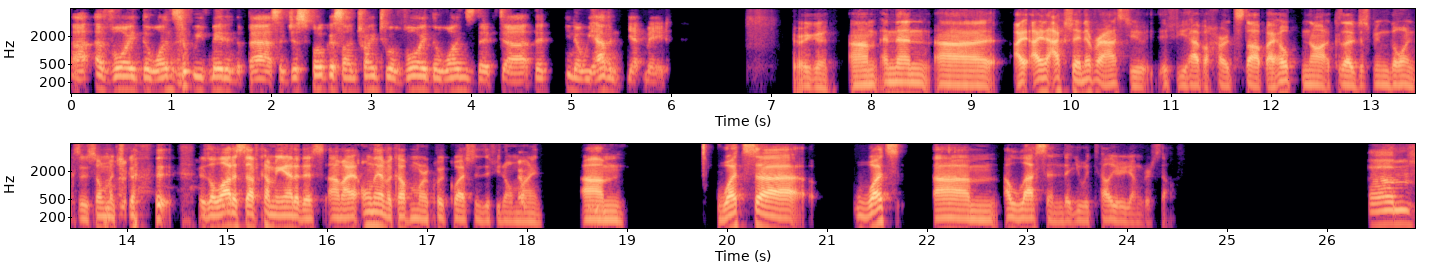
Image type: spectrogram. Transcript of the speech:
uh, avoid the ones that we've made in the past and just focus on trying to avoid the ones that uh, that you know we haven't yet made. Very good. Um, and then uh, I, I, actually i never asked you if you have a hard stop. I hope not because i've just been going because there's so much there's a lot of stuff coming out of this. Um, i only have a couple more quick questions if you don't mind. Um, what's uh what's um, a lesson that you would tell your younger self? Um,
